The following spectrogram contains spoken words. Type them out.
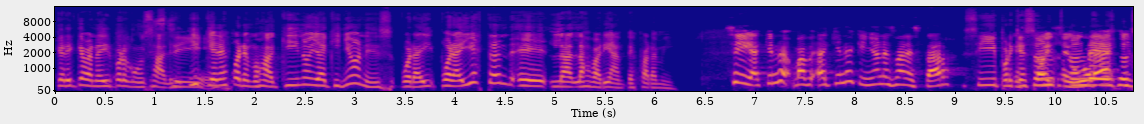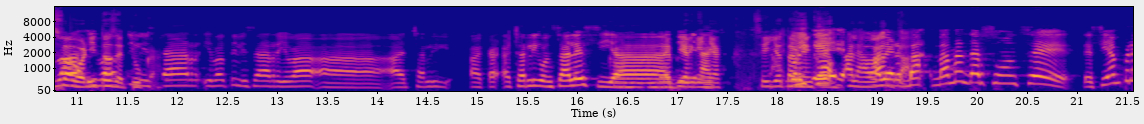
creen que van a ir por González. ¿Y quiénes ponemos? Aquino y a Quiñones. Por ahí, por ahí están eh, las variantes para mí. Sí, Aquino, Aquino y Quiñones van a estar. Sí, porque son, son, de esos favoritos de Tuca. Y va a utilizar arriba a, a Charlie a, Charlie González y a Pierre Sí, yo también. a, la ver, va, va, a mandar su once de siempre,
